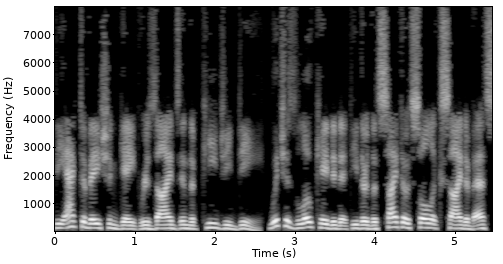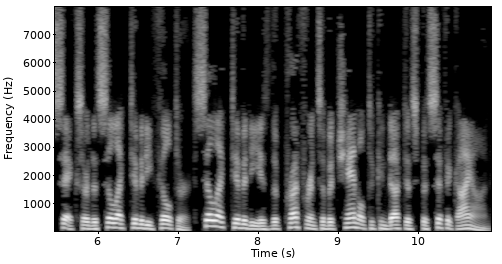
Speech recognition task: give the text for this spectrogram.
The activation gate resides in the PGD, which is located at either the cytosolic side of S6 or the selectivity filter. Selectivity is the preference of a channel to conduct a specific ion.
